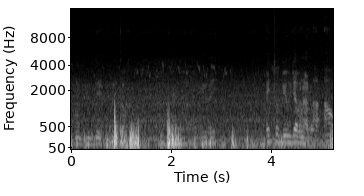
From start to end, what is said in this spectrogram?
ਹੁਣ view ਦੇਖ ਇੱਥੋਂ। ਇੱਥੋਂ ਵਿਊ ਜਿਹਾ ਬਣਾ ਲਓ। ਆਓ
